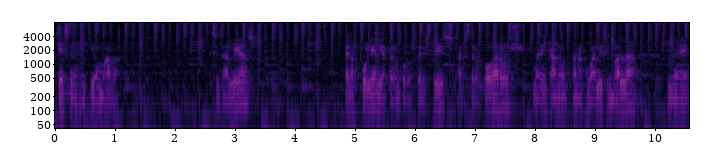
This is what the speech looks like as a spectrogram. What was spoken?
και στην εθνική ομάδα της Ιταλίας. Ένας πολύ ενδιαφέρον ποδοσφαιριστής, αριστεροπόδαρος, με ικανότητα να κουβαλήσει μπάλα, με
